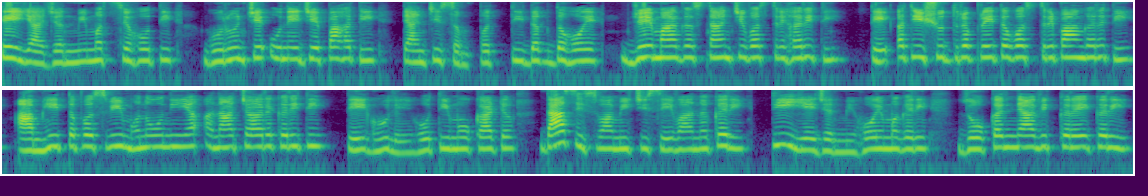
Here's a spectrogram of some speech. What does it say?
ते या जन्मी मत्स्य होती. गुरूंचे उने जे पाहती त्यांची संपत्ती दग्ध होय. जे मार्गस्थांची वस्त्रे हरिती ते अतिशुद्र प्रेत वस्त्रे पांघरती. आम्ही तपस्वी म्हणून अनाचार करीती. ते घुले होती मोकाट. दासी स्वामीची सेवा न करी ती ये जन्मी होय मगरी. जो कन्या विक्रय करी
